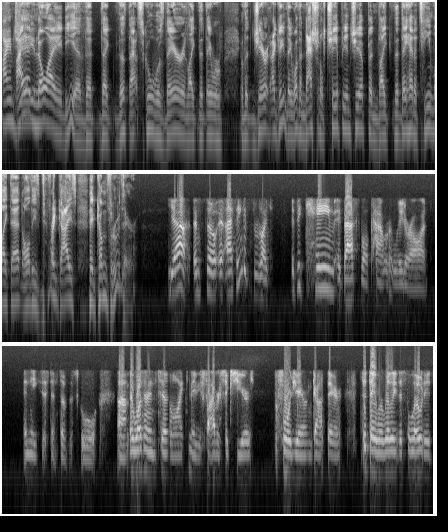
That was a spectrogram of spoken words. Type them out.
IMG, I had no idea that like that that school was there and like that they were you know, that Jared again they won the national championship and like that they had a team like that. And all these different guys had come through there. Yeah, and so I I think it's like it became a basketball power later on in the existence of the school. Um, it wasn't until like maybe five or six years before Jaren got there that they were really this loaded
